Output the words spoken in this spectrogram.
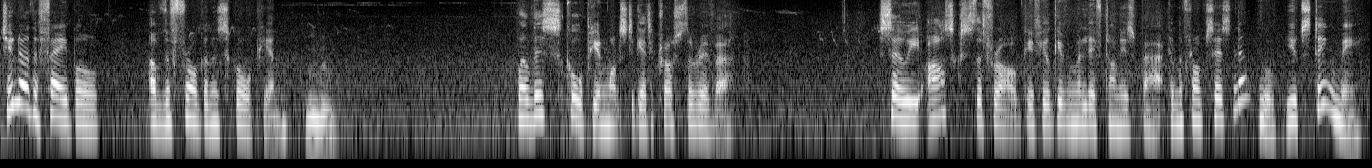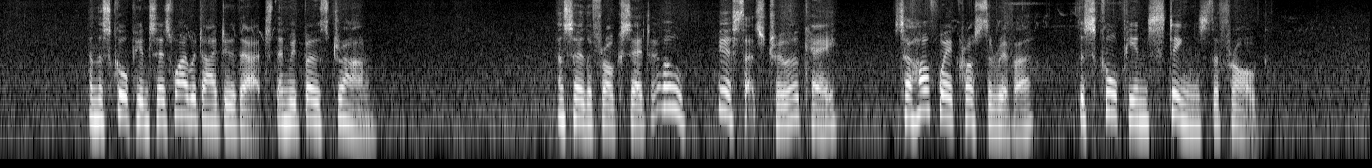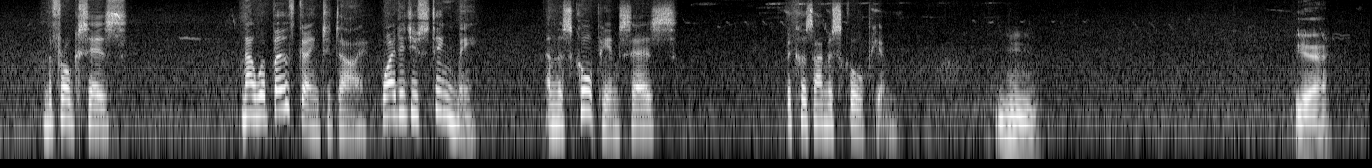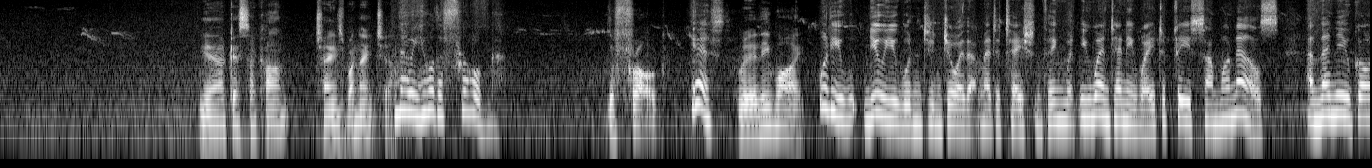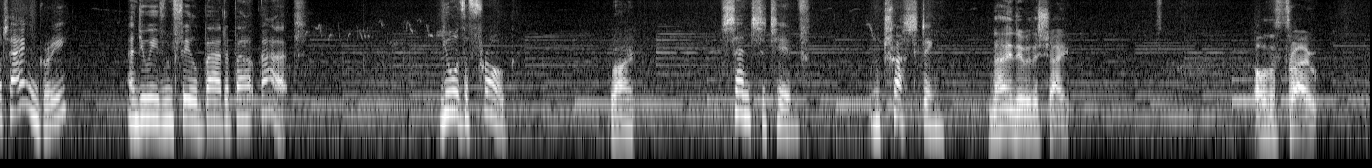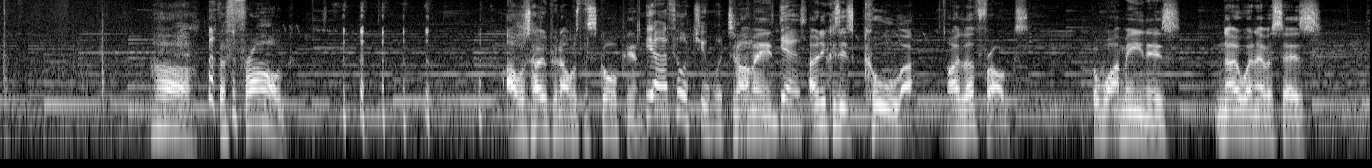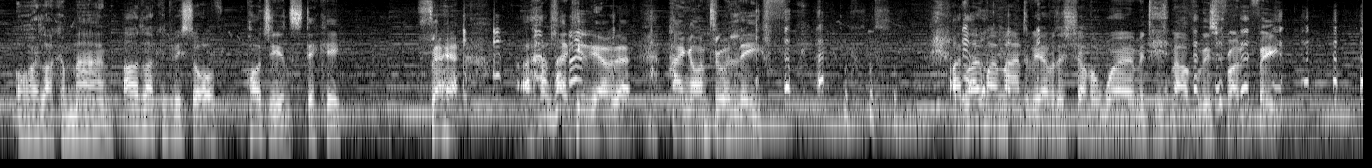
Do you know the fable of the frog and the scorpion? Mm. Well, this scorpion wants to get across the river. So he asks the frog if he'll give him a lift on his back, and the frog says, No, you'd sting me. And the scorpion says, Why would I do that? Then we'd both drown. And so the frog said, Oh, yes, that's true, OK. So halfway across the river, the scorpion stings the frog. And the frog says, Now we're both going to die. Why did you sting me? And the scorpion says, Because I'm a scorpion. Hmm. Yeah. Yeah, I guess I can't change my nature. No, you're the frog. The frog? Yes. Really? Why? Well, you knew you wouldn't enjoy that meditation thing, but you went anyway to please someone else. And then you got angry, and you even feel bad about that. You're the frog. Right. Sensitive and trusting. Nothing to do with the shape. Or the throat. Oh, the frog. I was hoping I was the scorpion. Yeah, I thought you would. Do you know what I mean? Yes. Only because it's cooler. I love frogs. But what I mean is, no one ever says, oh, I'd like a man. I'd like him to be sort of podgy and sticky. There. I'd like you to be able to hang on to a leaf. I'd like my man to be able to shove a worm into his mouth with his front feet.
